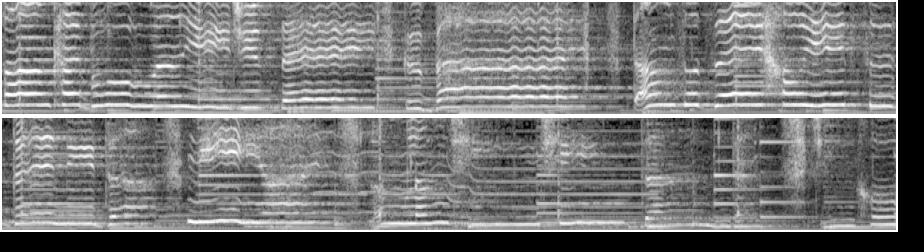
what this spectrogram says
放开，不问一句 say goodbye，当做最后一次对你的溺，冷清清淡淡，今后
